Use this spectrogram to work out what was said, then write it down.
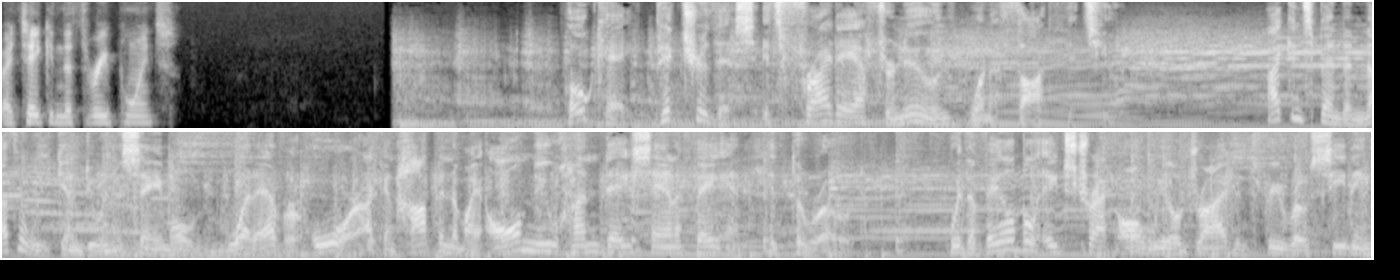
by taking the three points? Okay, picture this: it's Friday afternoon when a thought hits you. I can spend another weekend doing the same old whatever, or I can hop into my all-new Hyundai Santa Fe and hit the road. With available HTRAC all-wheel drive and three-row seating,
